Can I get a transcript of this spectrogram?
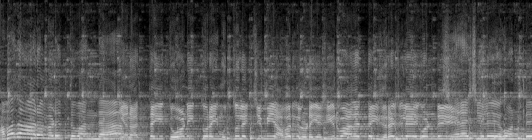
அவதாரம் எடுத்து வந்த என் அத்தை தோணித்துறை முத்துலட்சுமி அவர்களுடைய சீர்வாதத்தை சிறைசிலே கொண்டு சிரசிலே கொண்டு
